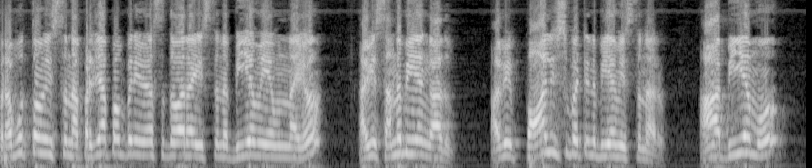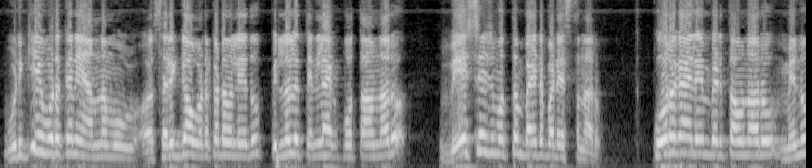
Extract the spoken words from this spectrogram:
ప్రభుత్వం ఇస్తున్న ప్రజా పంపిణీ వ్యవస్థ ద్వారా ఇస్తున్న బియ్యం ఏమున్నాయో అవి సన్న బియ్యం కాదు. అవి పాలిష్ పట్టిన బియ్యం ఇస్తున్నారు. ఆ బియ్యము ఉడికి ఉడకని అన్నము సరిగ్గా ఉడకడం లేదు పిల్లలు తినలేకపోతా ఉన్నారు వేస్టేజ్ మొత్తం బయట పడేస్తున్నారు. కూరగాయలు ఏం పెడతా ఉన్నారు? మెనూ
